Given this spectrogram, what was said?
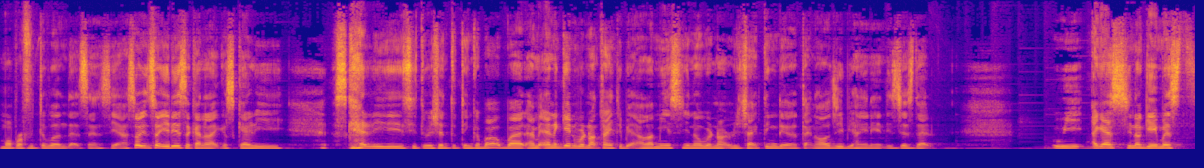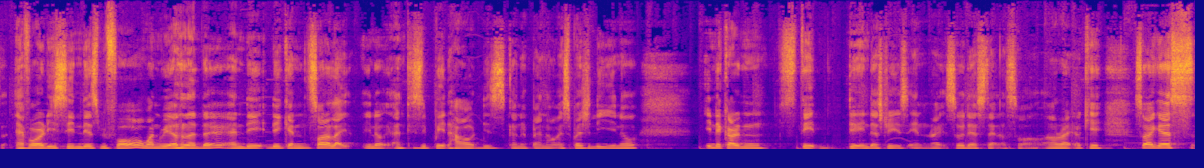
more profitable in that sense. Yeah, so so it is a kind of like a scary, scary situation to think about. But I mean, and again, we're not trying to be alarmist. You know, we're not rejecting the technology behind it. It's just that we I guess you know gamers have already seen this before one way or another, and they they can sort of like you know anticipate how this gonna pan out, especially you know in the current state the industry is in, right? So there's that as well. All right, okay. So I guess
